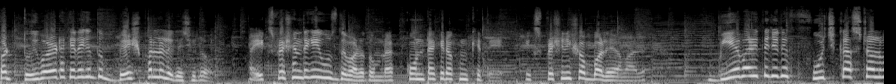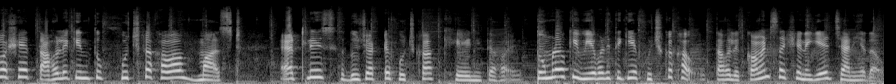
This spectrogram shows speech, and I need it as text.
বাট দই বড়াটা খেতে কিন্তু বেশ ভালো লেগেছিল। এক্সপ্রেশন দেখেই বুঝতে পারো তোমরা কোনটা কীরকম খেতে। এক্সপ্রেশনই সব বলে আমার। বিয়ে বাড়িতে যদি ফুচকা স্টল বসে, তাহলে কিন্তু ফুচকা খাওয়া মাস্ট অ্যাটলিস্ট দু চারটে ফুচকা খেয়ে নিতে হয়। তোমরাও কি বিয়ে বাড়িতে গিয়ে ফুচকা খাও? তাহলে কমেন্ট সেকশনে গিয়ে জানিয়ে দাও।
